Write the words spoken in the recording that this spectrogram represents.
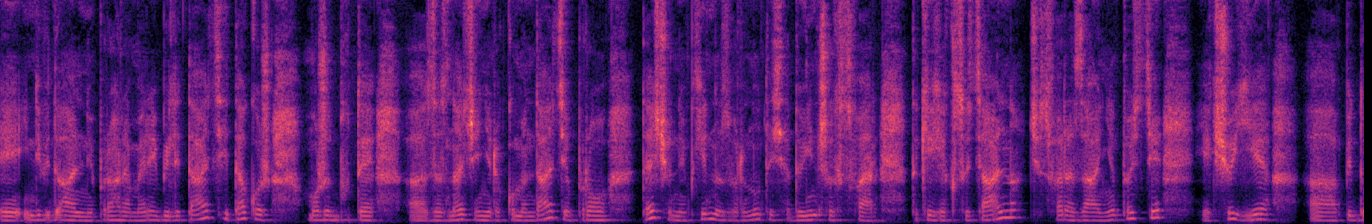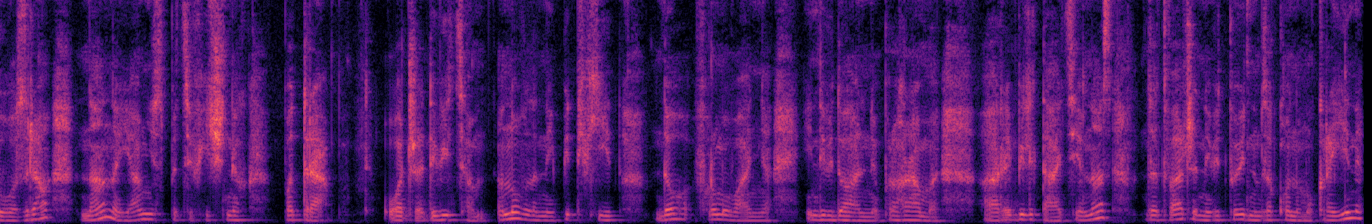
е, індивідуальної програми реабілітації також можуть бути е, зазначені рекомендації про те, що необхідно звернутися до інших сфер, таких як соціальна чи сфера зайнятості, якщо є е, підозра на наявність специфічних потреб. Отже, дивіться, оновлений підхід до формування індивідуальної програми е, реабілітації в нас затверджений відповідним законом України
